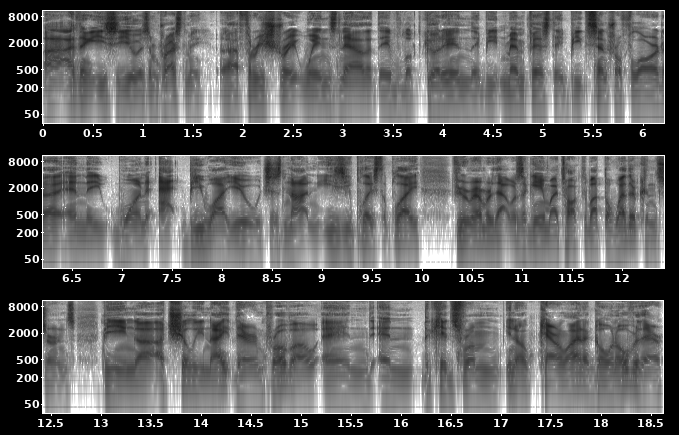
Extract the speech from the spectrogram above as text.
I think ECU has impressed me. Uh, three straight wins now that they've looked good in. They beat Memphis, they beat Central Florida, and they won at BYU, which is not an easy place to play. If you remember, that was a game I talked about the weather concerns being uh, a chilly night there in Provo, and and the kids from you know Carolina going over there.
